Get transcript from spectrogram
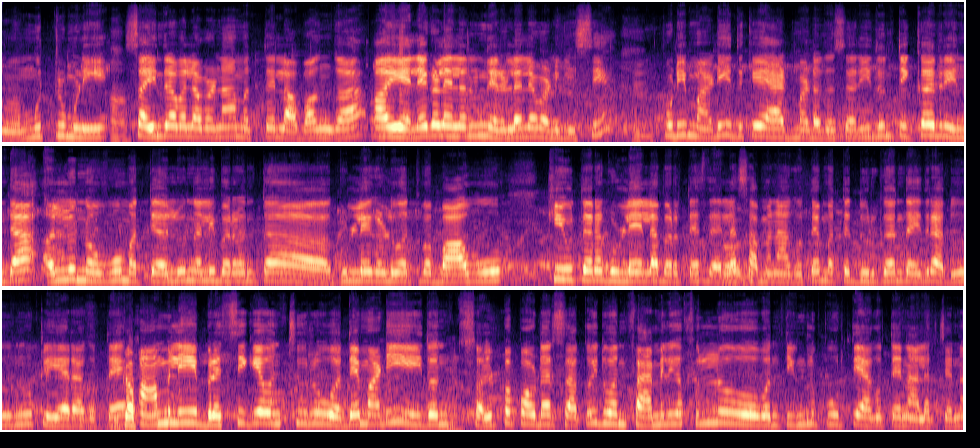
ಮ್, ಸೈಂದ್ರ ಸೈಂದ್ರವ ಲವಣ ಮತ್ತೆ ಲವಂಗ ಆ ಎಲೆಗಳೆಲ್ಲನೂ ನೆರಳಲ್ಲೇ ಒಣಗಿಸಿ ಪುಡಿ ಮಾಡಿ ಇದಕ್ಕೆ ಆ್ಯಡ್ ಮಾಡೋದು ಸರ್ ಇದನ್ನ ತಿಕ್ಕೋದ್ರಿಂದ ಹಲ್ಲು ನೋವು ಮತ್ತೆ ಹಲ್ಲುನಲ್ಲಿ ಬರುವಂತ ಗುಳ್ಳೆಗಳು ಅಥವಾ ಬಾವು ಕೀವು ತರ ಗುಳ್ಳೆ ಎಲ್ಲ ಬರುತ್ತೆ ಅದೆಲ್ಲ ಸಮನ ಆಗುತ್ತೆ ಮತ್ತೆ ದುರ್ಗಂಧ ಇದ್ರೆ ಅದೂ ಕ್ಲಿಯರ್ ಆಗುತ್ತೆ. ಮಾಮೂಲಿ ಬ್ರೆಸ್ಸಿಗೆ ಒಂಚೂರು ಒದೆ ಮಾಡಿ ಇದೊಂದು ಸ್ವಲ್ಪ ಪೌಡರ್ ಸಾಕು. ಇದು ಒಂದು ಫ್ಯಾಮಿಲಿಗೆ ಫುಲ್ ಒಂದು ತಿಂಗಳು ಪೂರ್ತಿ ಆಗುತ್ತೆ ನಾಲ್ಕು ಜನ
